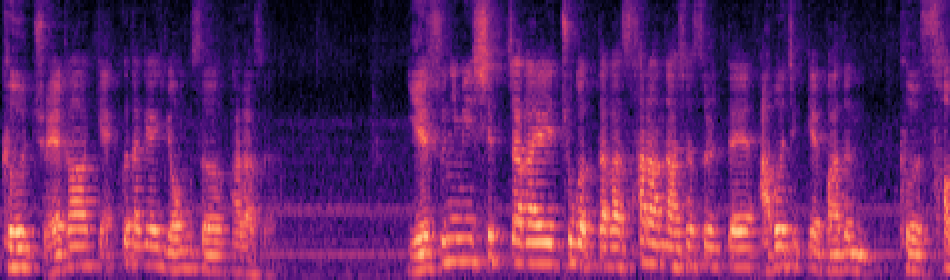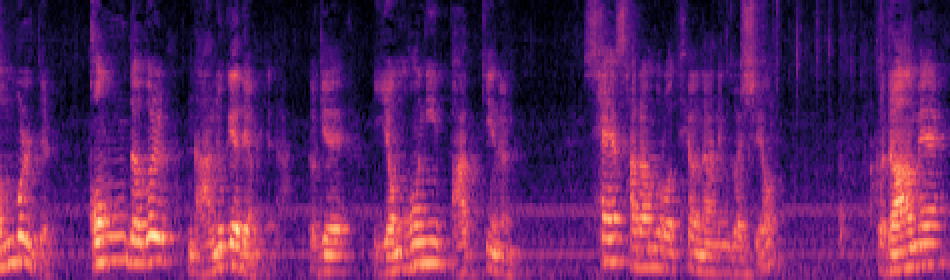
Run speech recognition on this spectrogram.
그 죄가 깨끗하게 용서받아서 예수님이 십자가에 죽었다가 살아나셨을 때 아버지께 받은 그 선물들, 공덕을 나누게 됩니다. 그게 영혼이 바뀌는 새 사람으로 태어나는 것이요. 그 다음에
